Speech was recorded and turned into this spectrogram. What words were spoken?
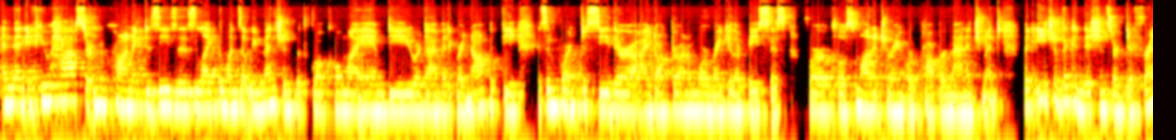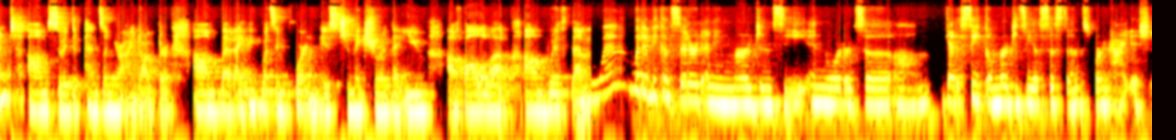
And then if you have certain chronic diseases like the ones that we mentioned with glaucoma, AMD, or diabetic retinopathy, it's important to see their eye doctor on a more regular basis for close monitoring or proper management. But each of the conditions are different, um, so it depends on your eye doctor. Um, but I think what's important is to make sure that you uh, follow up um, with them. When would it be considered an emergency in order to um, get seek emergency assistance for an eye issue?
